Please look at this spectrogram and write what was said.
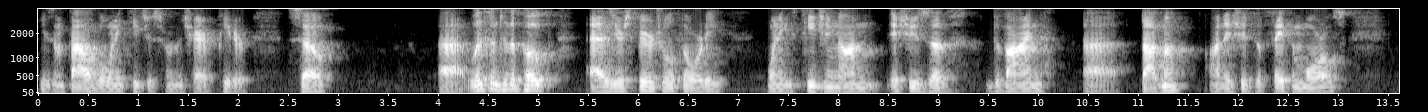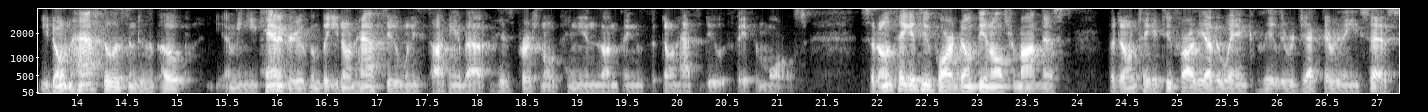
he's infallible when he teaches from the chair of Peter. So uh, listen to the Pope as your spiritual authority when he's teaching on issues of divine uh, dogma, on issues of faith and morals. You don't have to listen to the Pope. I mean, you can agree with him, but you don't have to when he's talking about his personal opinions on things that don't have to do with faith and morals. So don't take it too far. Don't be an ultramontanist, but don't take it too far the other way and completely reject everything he says.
